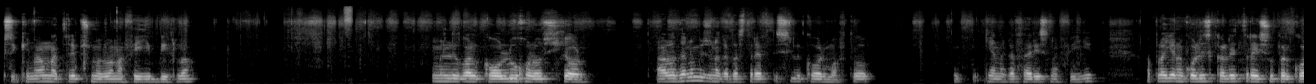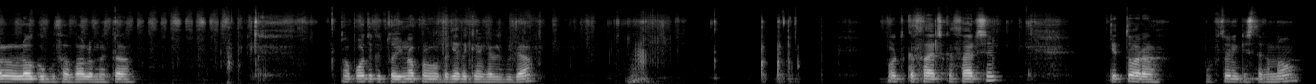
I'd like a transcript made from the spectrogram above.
Ξεκινάμε να τρίψουμε εδώ να φύγει η μπίχλα. Με λίγο αλκοολούχο λοσιόν. Αλλά δεν νομίζω να καταστρέφει τη σιλικόρη με αυτό για να καθαρίσει να φύγει. Απλά για να κολλήσει καλύτερα η super cola logo που θα βάλω μετά. Οπότε και το ενόπνευμα παιδιά δεν κάνει καλή δουλειά. Ό,τι καθάρισε καθάρισε. Και τώρα αυτό είναι και στεγνό.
